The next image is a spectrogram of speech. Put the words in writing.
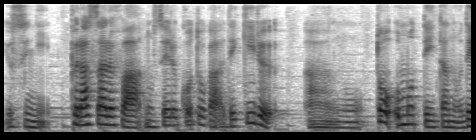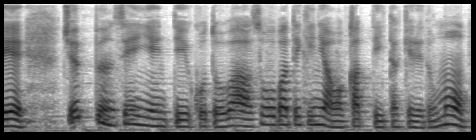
要するにプラスアルファ乗せることができるあのと思っていたので10分1,000円っていうことは相場的には分かっていたけれども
